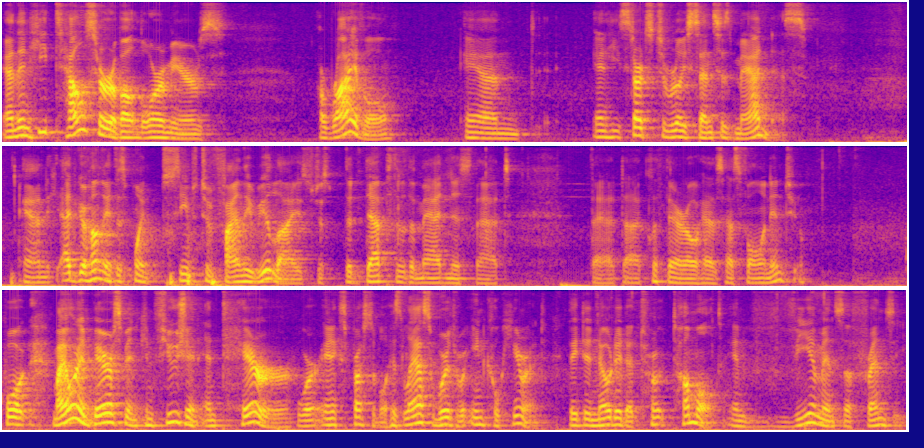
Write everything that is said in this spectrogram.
And then he tells her about Lorimer's arrival, and and he starts to really sense his madness and Edgar Huntly at this point seems to finally realize just the depth of the madness that that uh, has has fallen into. Quote, my own embarrassment, confusion, and terror were inexpressible. His last words were incoherent. They denoted a t- tumult and vehemence of frenzy.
